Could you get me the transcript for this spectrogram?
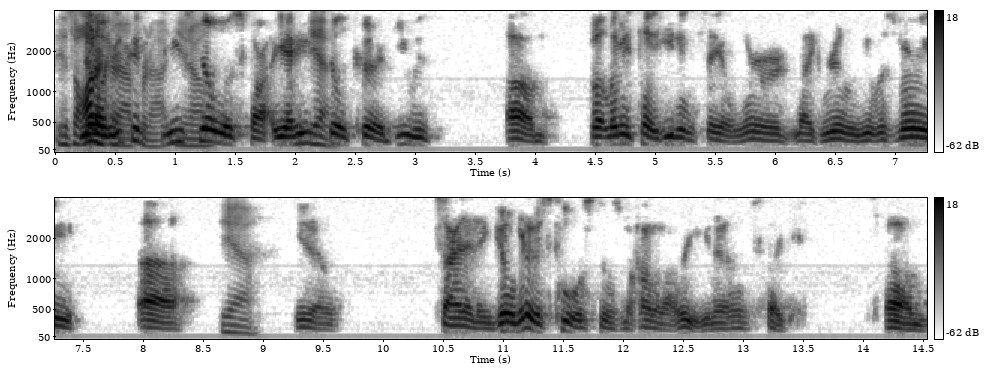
his No, he autograph could- or not, He you know? still was fine. Yeah, he Yeah. still could. He was, um, but let me tell you, he didn't say a word. Like really, it was very, uh, yeah, you know, sign it and go. But it was cool. Still, was Muhammad Ali. You know, it's like, um,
